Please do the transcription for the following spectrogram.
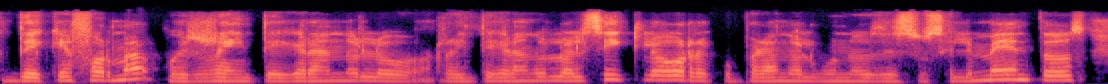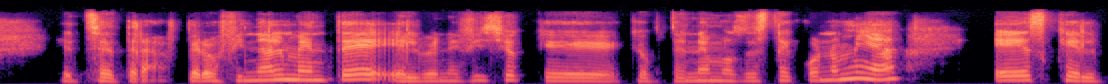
¿De qué forma? Pues reintegrándolo, reintegrándolo al ciclo, recuperando algunos de sus elementos, etcétera. Pero finalmente el beneficio que, que obtenemos de esta economía es que el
